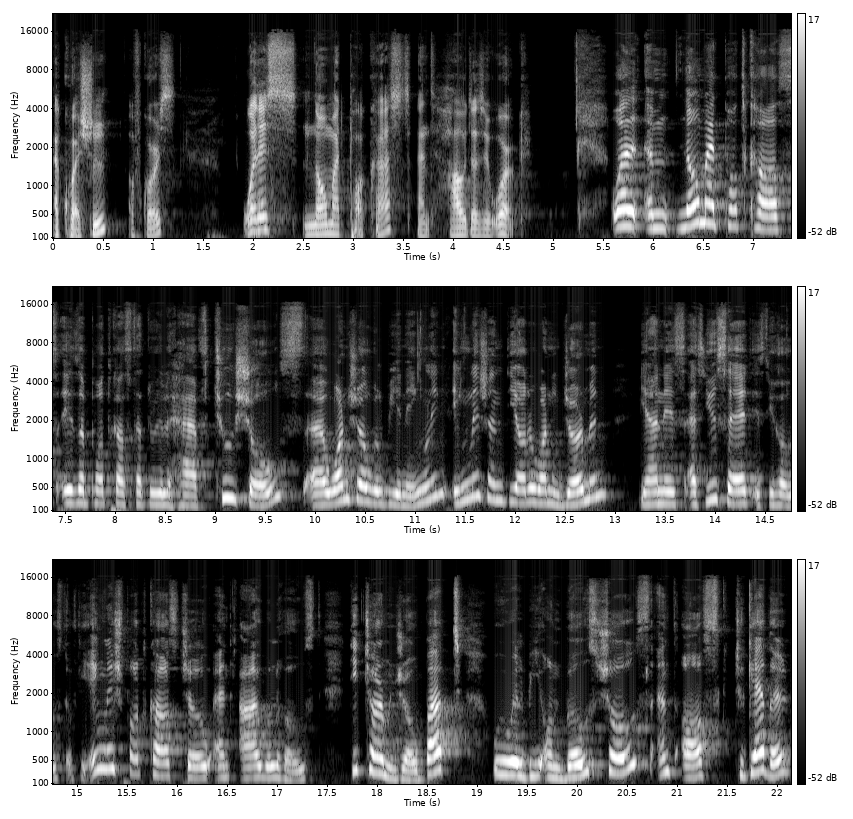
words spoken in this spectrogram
a question, of course. What is Nomad Podcast and how does it work? Well, um, Nomad Podcast is a podcast that will have two shows. Uh, one show will be in English and the other one in German. Yanis, as you said, is the host of the English podcast show, and I will host the German show. But we will be on both shows and ask together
